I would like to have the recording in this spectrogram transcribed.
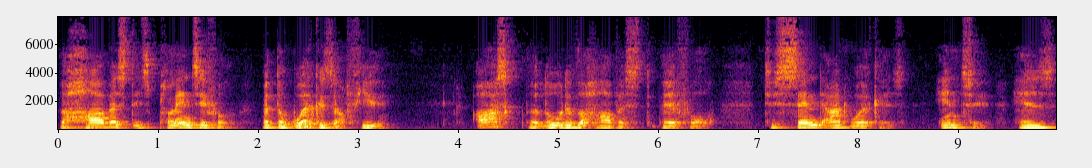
The harvest is plentiful, but the workers are few. Ask the Lord of the harvest, therefore, to send out workers into his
